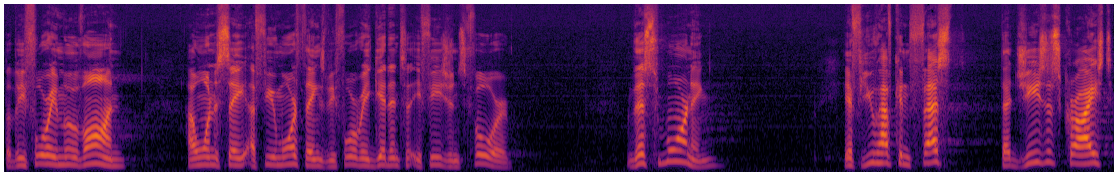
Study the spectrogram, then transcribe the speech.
But before we move on, I want to say a few more things before we get into Ephesians 4. This morning, if you have confessed that Jesus Christ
